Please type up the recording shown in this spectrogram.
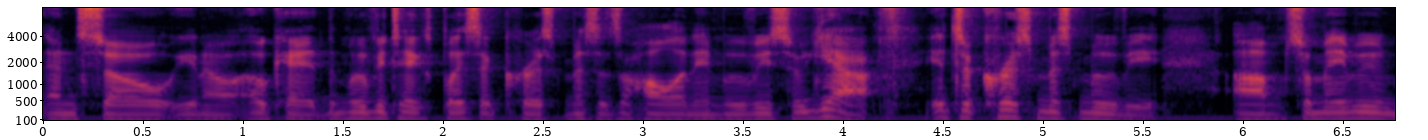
And so you know okay the movie takes place at Christmas. It's a holiday movie. So yeah it's a Christmas movie. Um, so maybe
